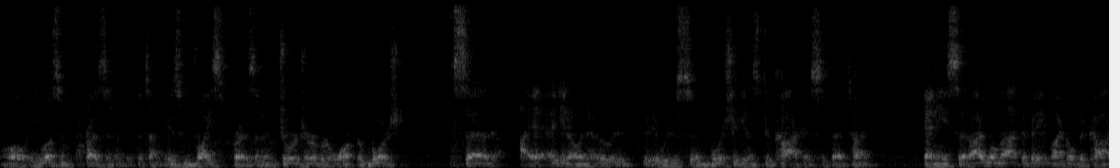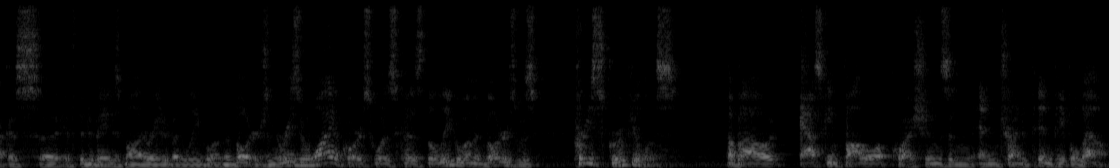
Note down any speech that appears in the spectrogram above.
well, he wasn't president at the time, he was vice president, George Herbert Walker Bush, said, I, you know, and it, it was uh, Bush against Dukakis at that time. And he said, I will not debate Michael Dukakis uh, if the debate is moderated by the League of Women Voters. And the reason why, of course, was because the League of Women Voters was pretty scrupulous about asking follow up questions and, and trying to pin people down.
